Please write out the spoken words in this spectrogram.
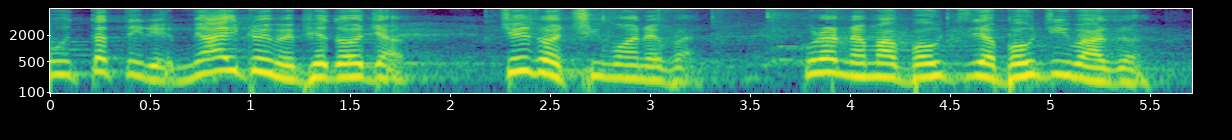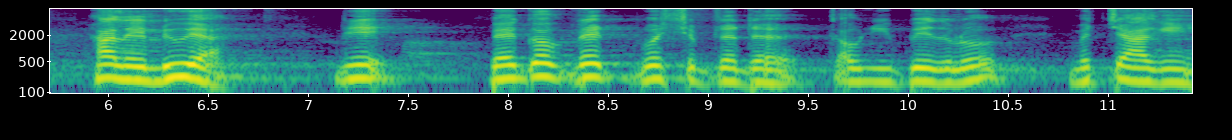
ဘူးတက်တည်တယ်အများကြီးတွေ့မယ်ဖြစ်တော့ကြောင့်ကျေးဇူးချီးမွမ်းတယ်ဖကိုရနာမဘုန်းကြီးဘုန်းကြီးပါဆိုဟာလေလုယာဒီ Bangkok Let Worship Center ကောင်းကြီးပေးသလိုမကြခင်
